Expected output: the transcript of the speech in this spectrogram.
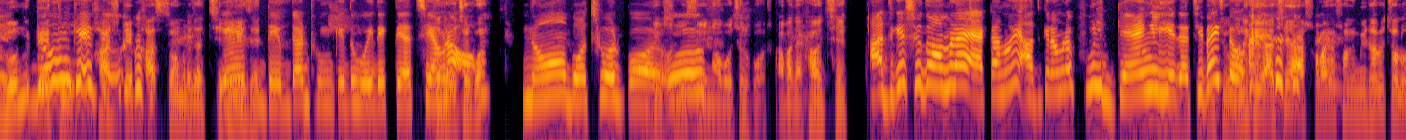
ধূমকেতু। ফার্স্ট ডে ফার্স্ট শো আমরা যাচ্ছি ঠিক আছে? দেবদার ধূমকেতু বই দেখতে যাচ্ছি আমরা। ন বছর পর ও বছর, ন বছর পর আবার দেখা হচ্ছে। আজকে শুধু আমরা একা নয় আজকে আমরা ফুল গ্যাং নিয়ে যাচ্ছি তাই তো? অনেকেই আছে আর সবাই সঙ্গে মিট হবে চলো।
